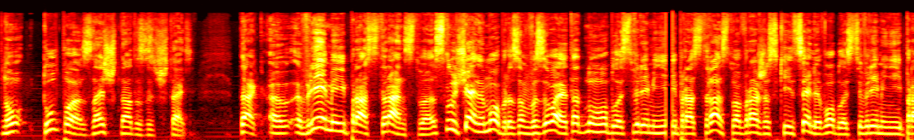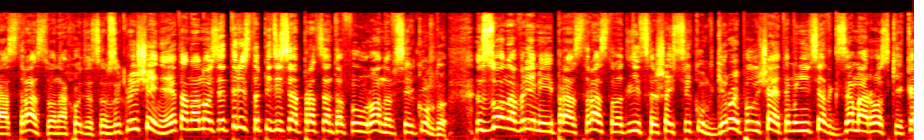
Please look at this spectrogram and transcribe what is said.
Ну, тупо, значит, надо зачитать. Так, э, время и пространство. Случайным образом вызывает одну область времени и пространства. Вражеские цели в области времени и пространства находятся в заключении. Это наносит 350% урона в секунду. Зона времени и пространства длится 6 секунд. Герой получает иммунитет к заморозке, к,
